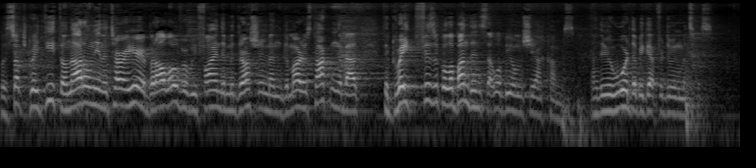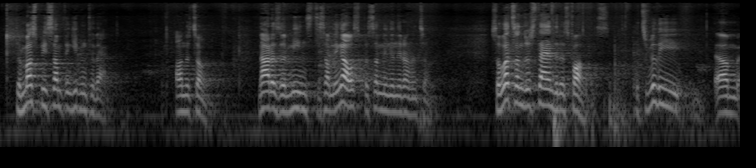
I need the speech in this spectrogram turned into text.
with such great detail, not only in the Torah here, but all over, we find the Midrashim and Gemaras talking about the great physical abundance that will be when Mashiach comes, and the reward that we get for doing mitzvahs. There must be something even to that, on its own. Not as a means to something else, but something in it on its own. So let's understand it as follows. It's really um,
